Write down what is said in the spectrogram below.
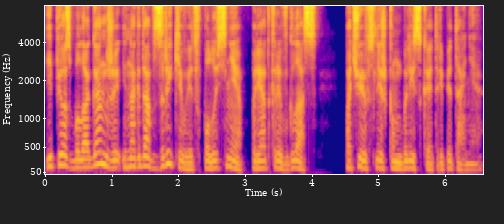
и пес Балаган же иногда взрыкивает в полусне, приоткрыв глаз, почуяв слишком близкое трепетание.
